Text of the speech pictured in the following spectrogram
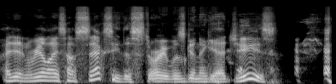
I didn't realize how sexy this story was going to get. Jeez.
